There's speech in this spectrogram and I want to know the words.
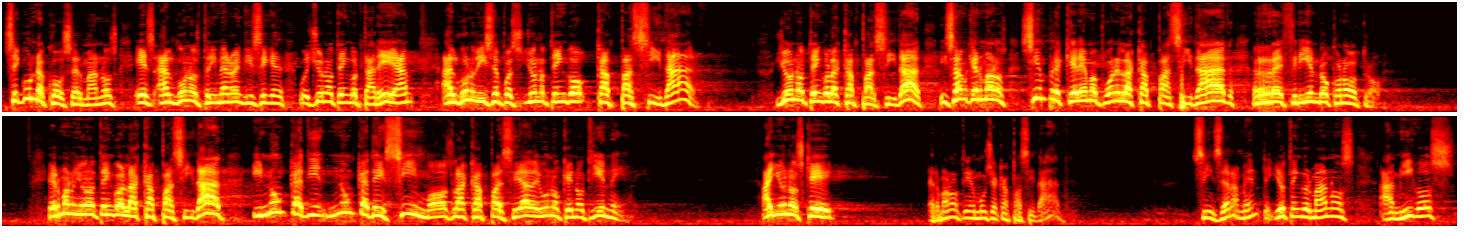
Segunda cosa, hermanos, es algunos primeramente dicen, pues yo no tengo tarea, algunos dicen, pues yo no tengo capacidad. Yo no tengo la capacidad. Y saben que, hermanos, siempre queremos poner la capacidad refiriendo con otro. Hermano, yo no tengo la capacidad y nunca, nunca decimos la capacidad de uno que no tiene. Hay unos que, hermano, tienen mucha capacidad. Sinceramente, yo tengo hermanos, amigos,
